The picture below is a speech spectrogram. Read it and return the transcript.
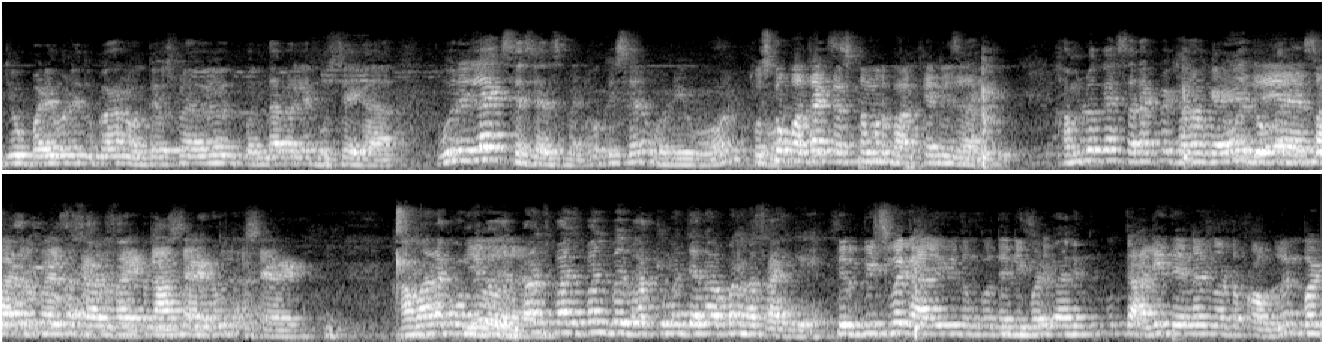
जो बड़े बड़े दुकान होते हैं उसमें बंदा पहले घुसेगा। वो रिलैक्स है salesman okay sir what you want उसको पता है कस्टमर भाग के नहीं जा रहा। हम लोग क्या सड़क पे खड़ा हो गए दो। हमारा रहा है। पाँच पाँच पाँच भाई भाग के मत जाना अपन हंसाएँगे। फिर बीच में गाली भी तुमको देनी पड़ेगी। गाली देना is not a problem but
